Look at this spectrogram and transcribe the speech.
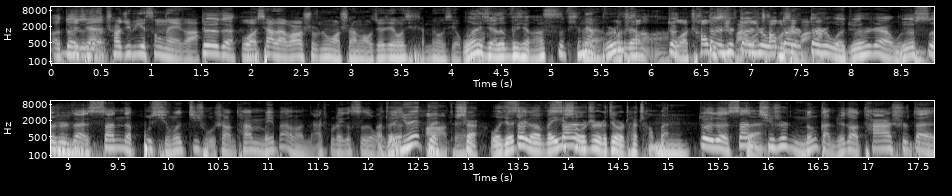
呃对对对之前超 GP 送那个，对对对，我下载玩了十分钟，我删了。我觉得这游戏什么游戏？我也觉觉得不行啊，四评价不是特别我好啊。对我超不喜欢，但是但是。但是我觉得是这样，我觉得四是在嗯三的不行的基础上，他没办法拿出来一个四。我觉得因为啊对是，我觉得这个唯一受制的就是它成本。嗯对对三其实你能感觉到它是在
